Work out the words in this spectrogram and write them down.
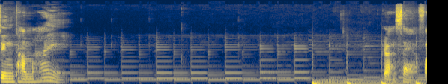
จึงทำให้ กระแสไฟ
